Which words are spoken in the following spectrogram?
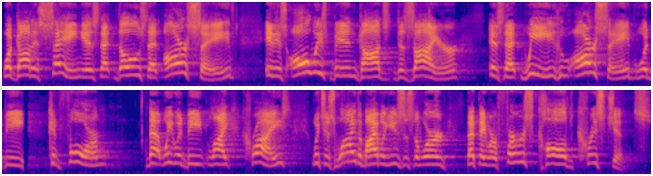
What God is saying is that those that are saved, it has always been God's desire is that we who are saved would be conformed, that we would be like Christ, which is why the Bible uses the word that they were first called Christians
